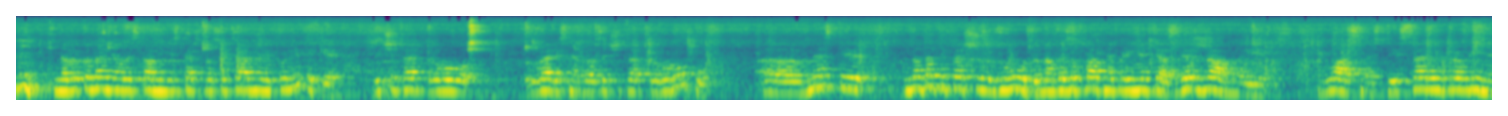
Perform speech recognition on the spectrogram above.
на виконання листа Міністерства соціальної політики від 4 вересня 2024 року е, внести, надати першу згоду на безоплатне прийняття з державної власності і сфери управління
